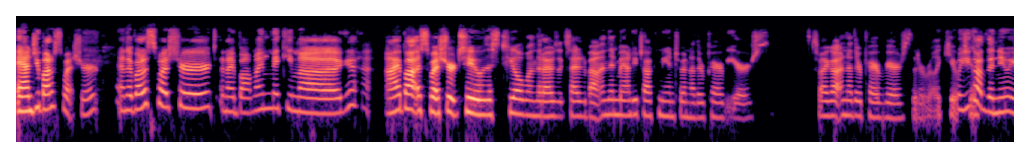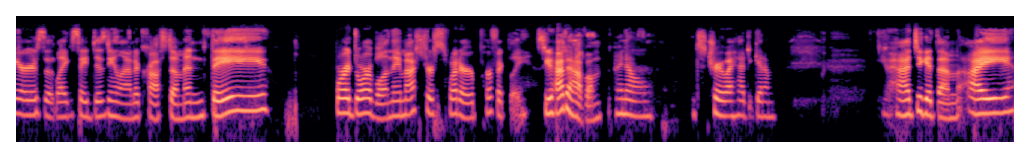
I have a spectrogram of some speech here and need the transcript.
And you bought a sweatshirt. And I bought a sweatshirt and I bought my Mickey mug. Uh, I bought a sweatshirt too, this teal one that I was excited about. And then Mandy talked me into another pair of ears. So I got another pair of ears that are really cute. Well, you too. got the new ears that like say Disneyland across them and they were adorable and they matched her sweater perfectly. So you had to have them. I know. It's true. I had to get them. You had to get them. I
